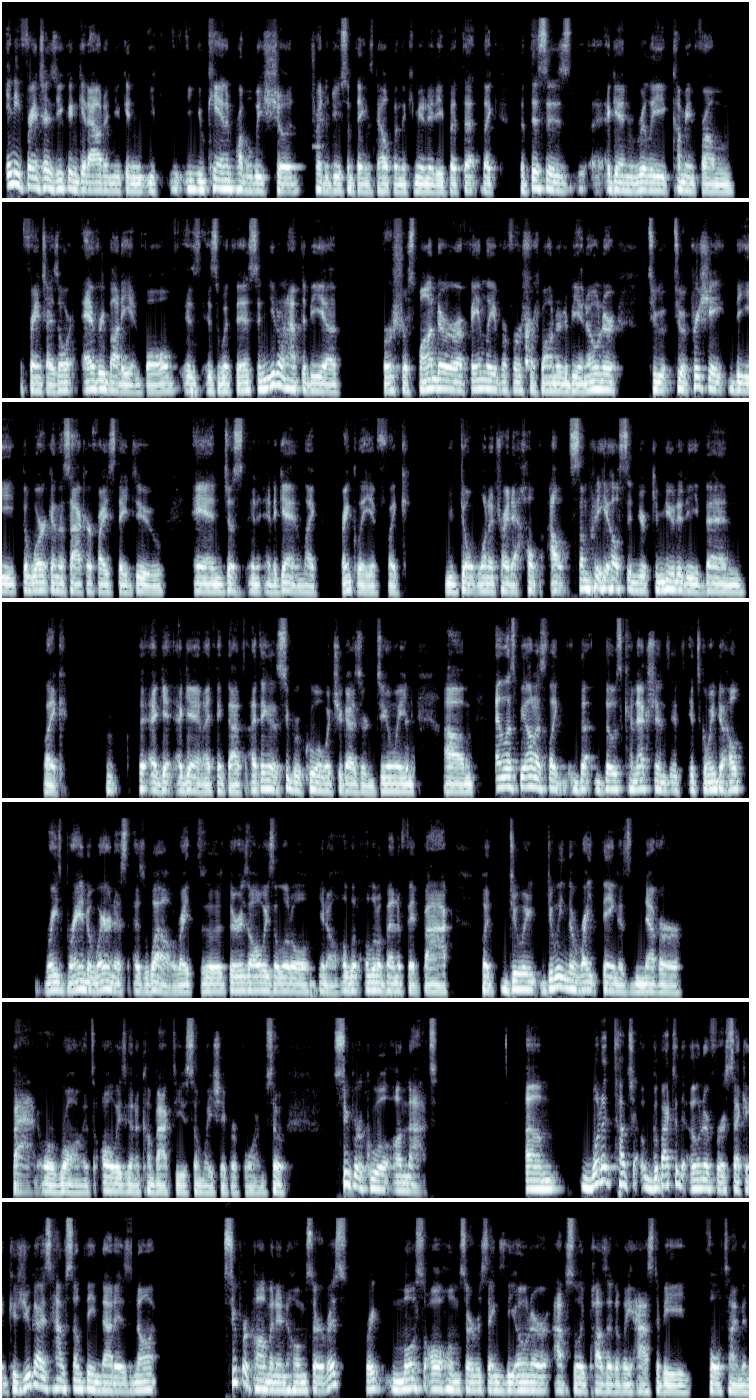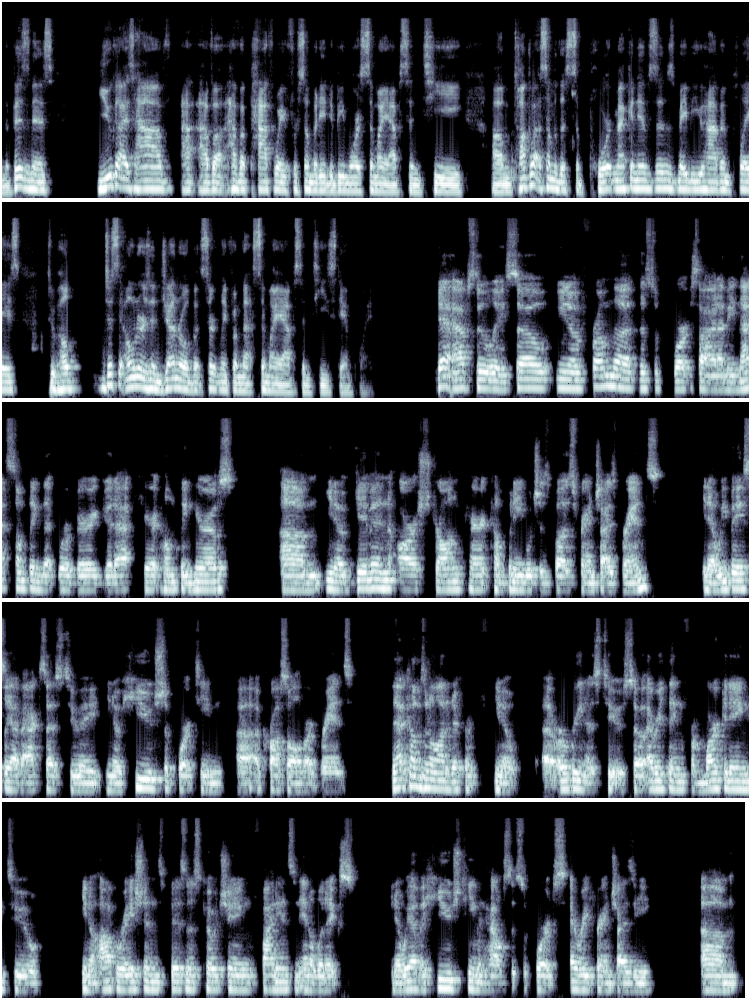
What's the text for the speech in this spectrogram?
any franchise you can get out and you can you you can and probably should try to do some things to help in the community but that like that this is again really coming from the franchise or everybody involved is is with this and you don't have to be a first responder or a family of a first responder to be an owner to to appreciate the the work and the sacrifice they do. And just and, and again like frankly if like you don't want to try to help out somebody else in your community then like again again i think that's i think it's super cool what you guys are doing. Um and let's be honest like the, those connections it's it's going to help raise brand awareness as well right? So there is always a little you know a little a little benefit back but doing doing the right thing is never bad or wrong it's always going to come back to you some way shape or form so super cool on that um want to touch go back to the owner for a second because you guys have something that is not super common in home service, right? Most all home service things, the owner absolutely positively has to be full time in the business. You guys have have a have a pathway for somebody to be more semi absentee. Um, talk about some of the support mechanisms maybe you have in place to help just owners in general, but certainly from that semi absentee standpoint. Yeah, absolutely. So, you know, from the the support side, I mean, that's something that we're very good at here at Home Clean Heroes. Um, you know, given our strong parent company, which is Buzz Franchise Brands, you know, we basically have access to a you know huge support team uh, across all of our brands. That comes in a lot of different you know uh, arenas too. So everything from marketing to you know, operations, business coaching, finance and analytics. You know, we have a huge team in house that supports every franchisee. Um,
